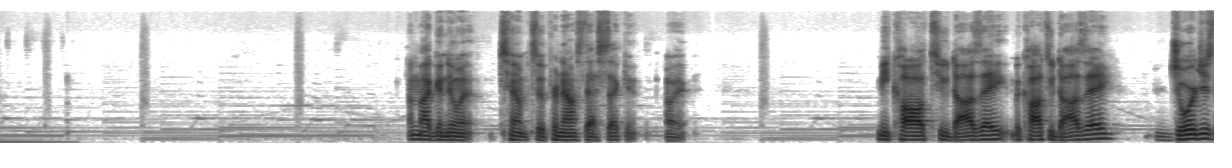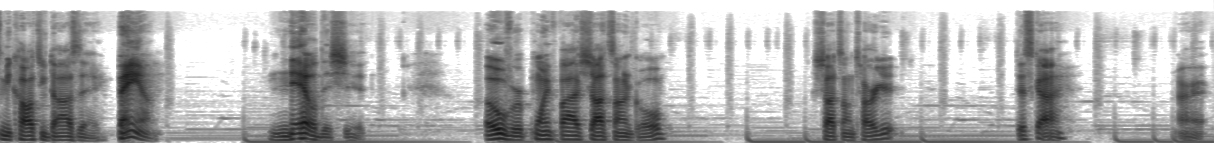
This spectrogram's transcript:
I'm not going to attempt to pronounce that second. All right. Mikautadze. Mikal Tudaze. Georges Mikautadze. Bam. Nailed this shit. Over 0.5 shots on goal. Shots on target. This guy. All right.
